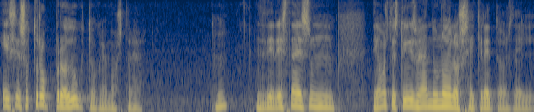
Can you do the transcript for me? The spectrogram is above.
ese es otro producto que mostrar. ¿Mm? Es decir, esta es un, digamos, te estoy desvelando uno de los secretos del,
